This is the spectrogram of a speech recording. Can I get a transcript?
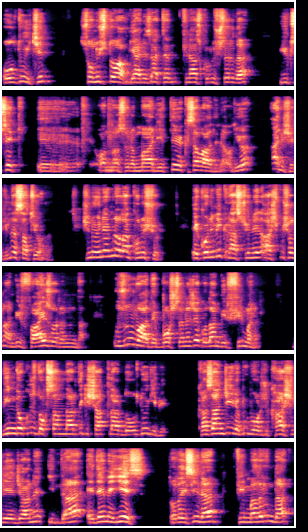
olduğu için sonuç doğal. Yani zaten finans kuruluşları da yüksek e, ondan sonra maliyetli ve kısa vadeli alıyor. Aynı şekilde satıyorlar. Şimdi önemli olan konu şu. Ekonomik rasyoneli aşmış olan bir faiz oranından uzun vade borçlanacak olan bir firmanın 1990'lardaki şartlarda olduğu gibi kazancıyla bu borcu karşılayacağını iddia edemeyiz. Dolayısıyla firmaların da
